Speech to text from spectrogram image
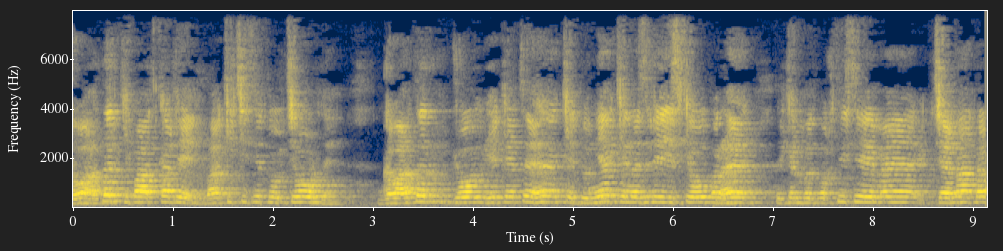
گوادر کی بات کر لیں باقی چیزیں تو چھوڑ دیں۔ گوادر جو یہ کہتے ہیں کہ دنیا کے نظریے اس کے اوپر ہے، لیکن بدبختی سے میں چینا کا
